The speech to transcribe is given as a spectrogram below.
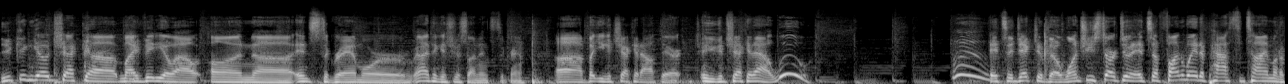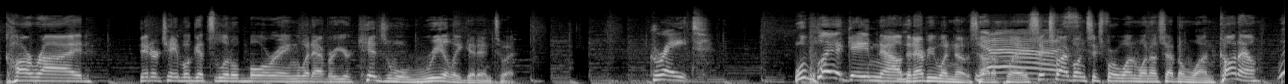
You can go check uh, my video out on uh, Instagram, or I think it's just on Instagram. Uh, but you can check it out there. You can check it out. Woo! Woo. It's addictive though. Once you start doing it, it's a fun way to pass the time on a car ride. Dinner table gets a little boring, whatever. Your kids will really get into it. Great. We'll play a game now that everyone knows how to play. Yes. 651 641 1071. Call now. Woo!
